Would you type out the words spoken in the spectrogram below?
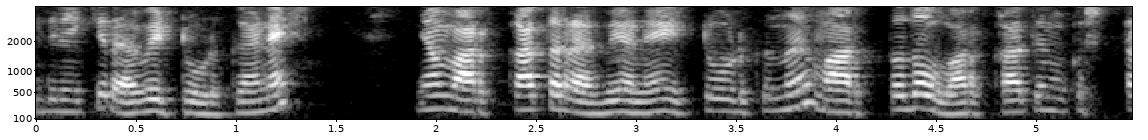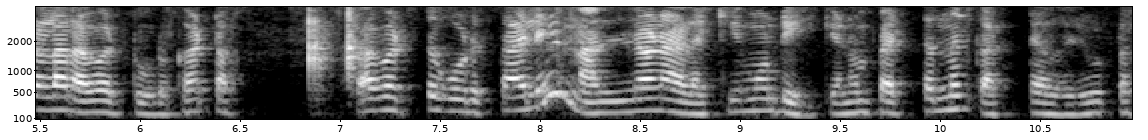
ഇതിലേക്ക് റവ ഇട്ട് കൊടുക്കുകയാണേ. ഞാൻ വറുക്കാത്ത റവയാണ് ഇട്ട് കൊടുക്കുന്നത്. വറുത്തതോ വറുക്കാത്ത നമുക്ക് ഇഷ്ടമുള്ള റവ ഇട്ട് കൊടുക്കാം കേട്ടോ. റവ ഇട്ട് കൊടുത്താൽ നല്ലോണം ഇളക്കിയും കൊണ്ടിരിക്കണം. പെട്ടെന്ന് കട്ട വരും കേട്ടോ.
